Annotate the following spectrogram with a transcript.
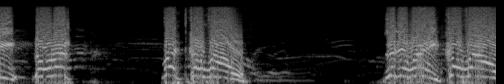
Cây đổ đất. Vật không vào. Dứt điểm hay không vào.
